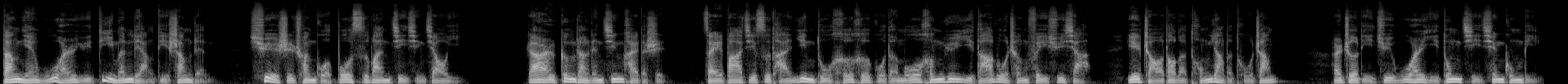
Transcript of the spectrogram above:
当年乌尔与地门两地商人确实穿过波斯湾进行交易。然而，更让人惊骇的是，在巴基斯坦印度河河谷的摩亨约伊达洛城废墟下。也找到了同样的图章，而这里距乌尔以东几千公里，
